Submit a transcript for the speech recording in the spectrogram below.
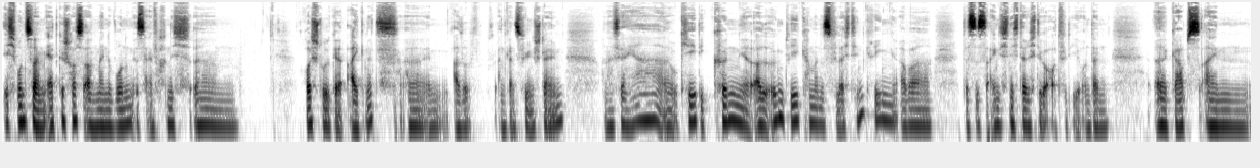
ich wohne zwar im Erdgeschoss, aber meine Wohnung ist einfach nicht ähm, Rollstuhl geeignet, äh, in, also an ganz vielen Stellen. Und dann ist ja, ja, okay, die können ja, also irgendwie kann man das vielleicht hinkriegen, aber das ist eigentlich nicht der richtige Ort für die. Und dann äh, gab es einen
